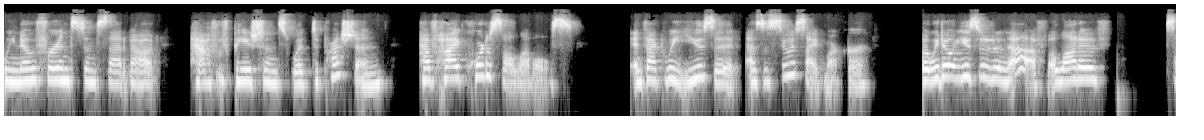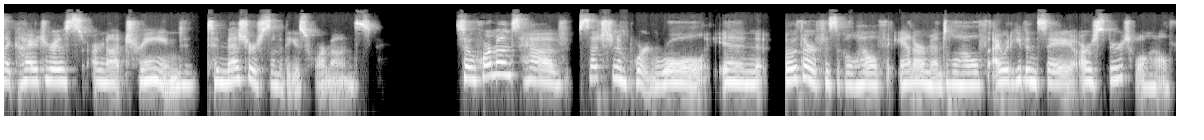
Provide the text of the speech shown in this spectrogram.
We know, for instance, that about half of patients with depression have high cortisol levels. In fact, we use it as a suicide marker, but we don't use it enough. A lot of psychiatrists are not trained to measure some of these hormones. So, hormones have such an important role in both our physical health and our mental health. I would even say our spiritual health.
